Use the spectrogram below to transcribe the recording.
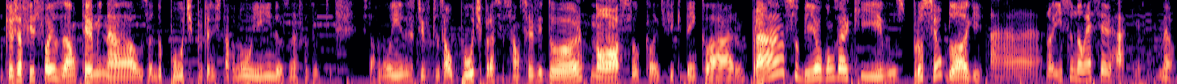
O que eu já fiz foi usar um terminal usando o put, porque a gente estava no Windows, né? Fazer o que? Estava no Windows, eu tive que usar o put para acessar um servidor nosso, que fique bem claro, para subir alguns arquivos pro seu blog. Ah, isso não é ser hacker. Não,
